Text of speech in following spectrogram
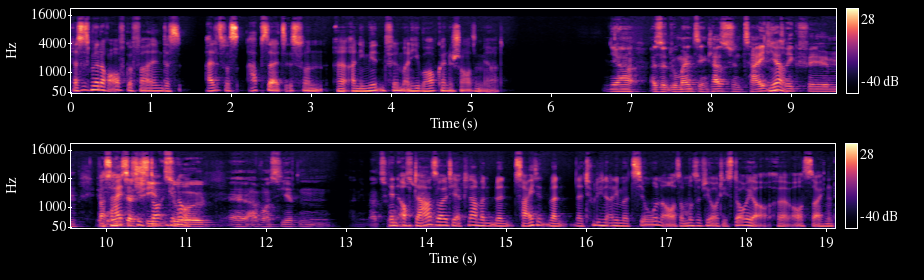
das ist mir noch aufgefallen, dass alles, was abseits ist von äh, animierten Filmen, eigentlich überhaupt keine Chance mehr hat. Ja, also du meinst den klassischen Zeichentrickfilm ja. was heißt Unterschied das zu genau. äh, avancierten Animationen. Denn auch da sollte ja klar, man, man zeichnet man natürlich eine Animation aus, man muss natürlich auch die Story äh, auszeichnen.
